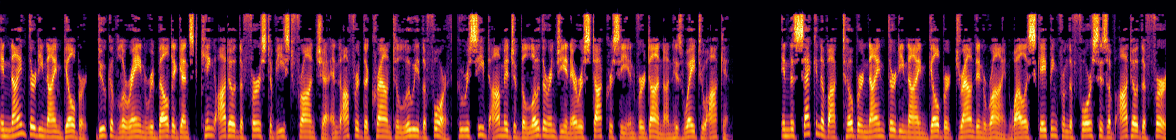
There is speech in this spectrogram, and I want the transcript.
In 939 Gilbert, Duke of Lorraine rebelled against King Otto I of East Francia and offered the crown to Louis IV, who received homage of the Lotharingian aristocracy in Verdun on his way to Aachen. In the 2nd of October 939 Gilbert drowned in Rhine while escaping from the forces of Otto I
